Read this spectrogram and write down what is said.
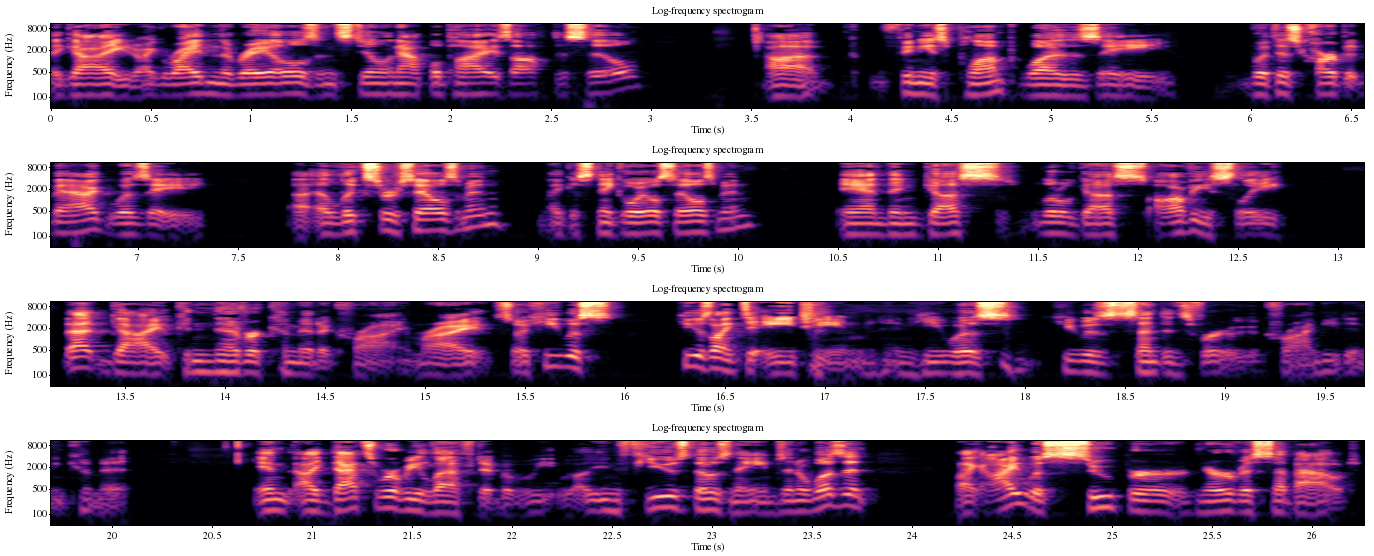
the guy like riding the rails and stealing apple pies off the sill. Uh, Phineas Plump was a with his carpet bag was a uh, elixir salesman, like a snake oil salesman. And then Gus, little Gus, obviously that guy could never commit a crime, right? So he was he was like to A team, and he was he was sentenced for a crime he didn't commit, and like that's where we left it. But we infused those names, and it wasn't like I was super nervous about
